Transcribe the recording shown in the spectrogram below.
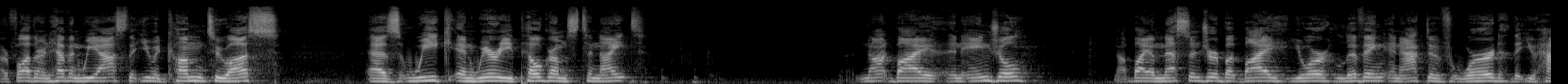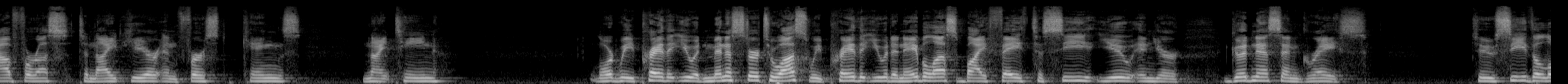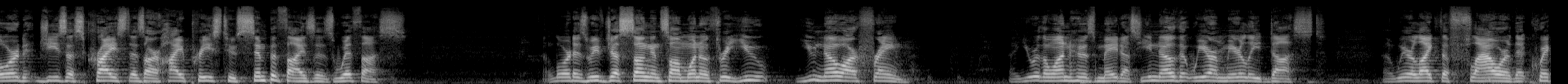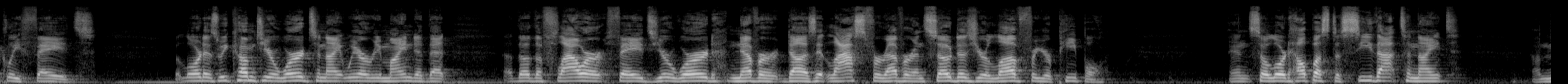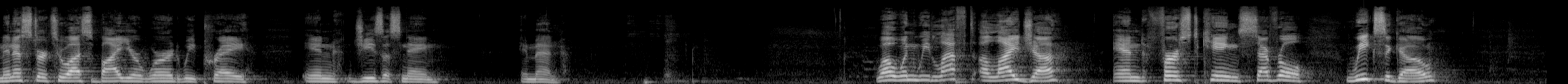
Our Father in heaven, we ask that you would come to us as weak and weary pilgrims tonight, not by an angel not by a messenger, but by your living and active word that you have for us tonight here in 1 Kings 19. Lord, we pray that you would minister to us. We pray that you would enable us by faith to see you in your goodness and grace, to see the Lord Jesus Christ as our high priest who sympathizes with us. Lord, as we've just sung in Psalm 103, you, you know our frame. Uh, you are the one who has made us. You know that we are merely dust. Uh, we are like the flower that quickly fades. But Lord, as we come to your word tonight, we are reminded that uh, though the flower fades, your word never does. It lasts forever, and so does your love for your people. And so, Lord, help us to see that tonight. Minister to us by your word, we pray in Jesus' name. Amen. Well, when we left Elijah and 1 Kings several weeks ago,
